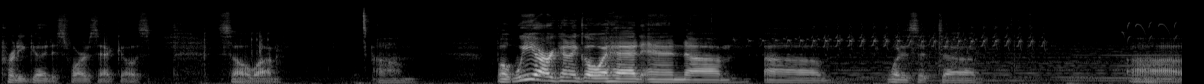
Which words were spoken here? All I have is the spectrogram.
pretty good as far as that goes. So, um, um, but we are going to go ahead and um, um what is it? Uh, uh,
